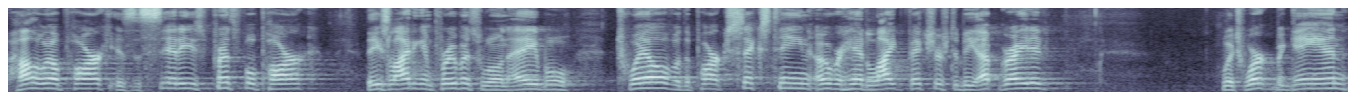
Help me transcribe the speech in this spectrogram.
Hollowell Park is the city's principal park. These lighting improvements will enable 12 of the park's 16 overhead light fixtures to be upgraded, which work began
